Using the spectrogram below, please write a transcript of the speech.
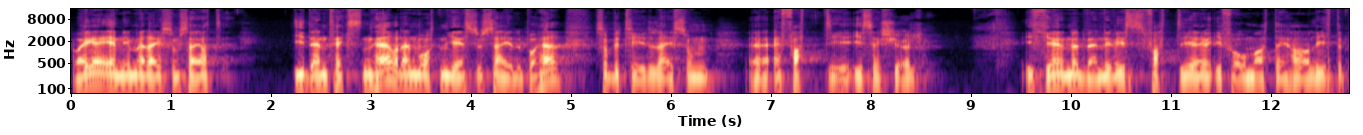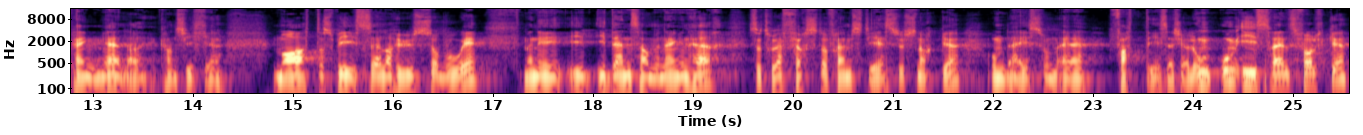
Og Jeg er enig med de som sier at i den teksten her, og den måten Jesus sier det på her, så betyr det de som eh, er fattige i seg sjøl. Ikke nødvendigvis fattige i form av at de har lite penger, eller kanskje ikke mat å spise eller hus å bo i. Men i, i, i, den sammenhengen her så tror jeg først og fremst Jesus snakker om de som er fattige i seg sjøl. Om, om israelsfolket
